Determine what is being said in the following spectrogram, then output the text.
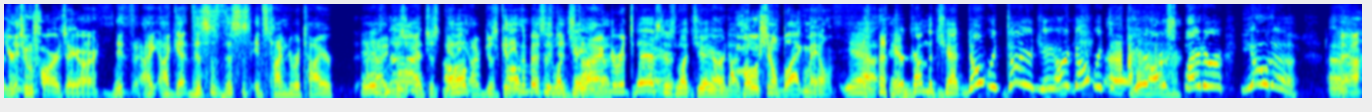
you're too far, Jr. I, I get this is this is it's time to retire. It is I not. just, I just getting, Oh, I'm just getting oh, the this is message. what It's JR time does. to retire. This is what Jr. does. Emotional blackmail. Yeah, here come the chat. Don't retire, Jr. Don't retire. You're our Spider Yoda. Uh, Yeah.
